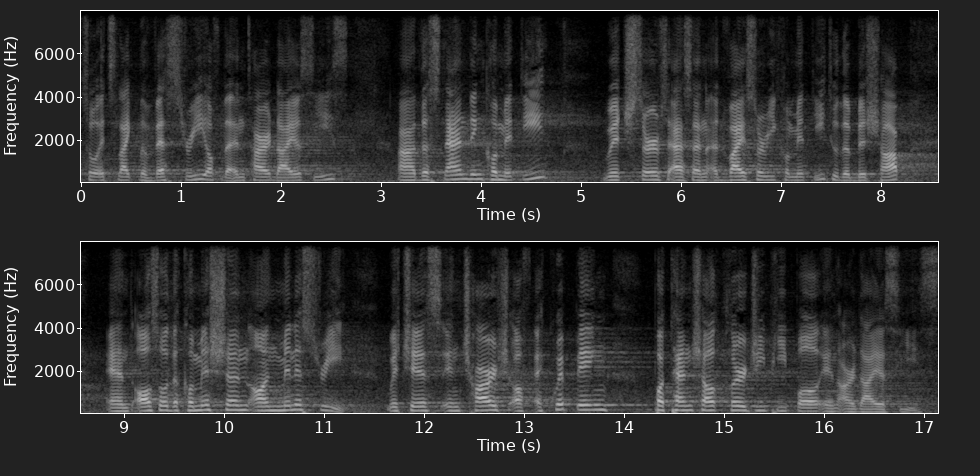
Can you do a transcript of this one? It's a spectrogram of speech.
so it's like the vestry of the entire diocese, uh, the standing committee, which serves as an advisory committee to the bishop, and also the commission on ministry, which is in charge of equipping potential clergy people in our diocese.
